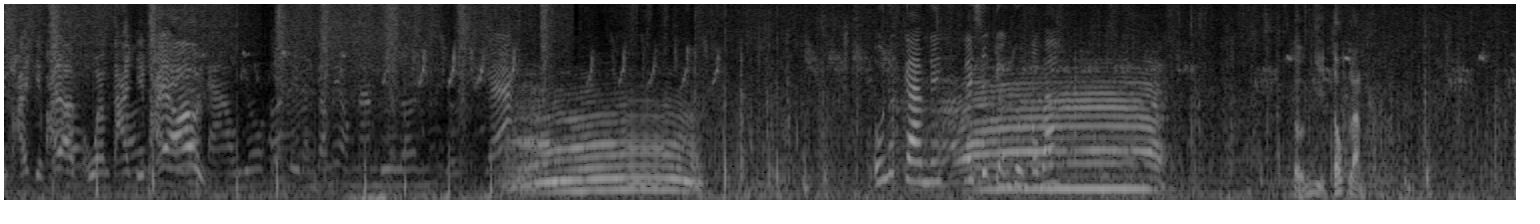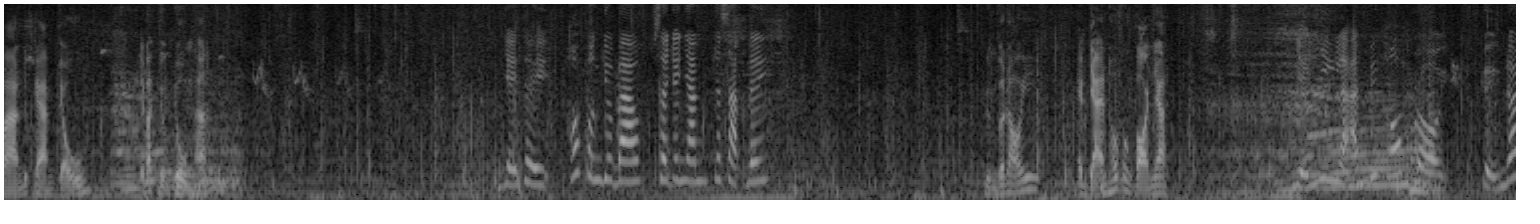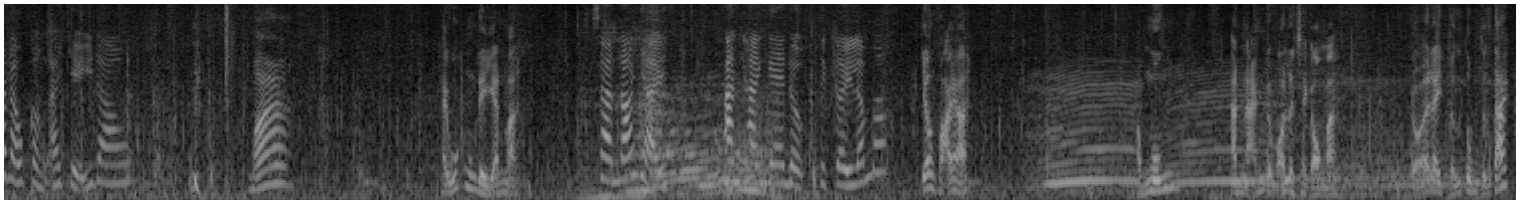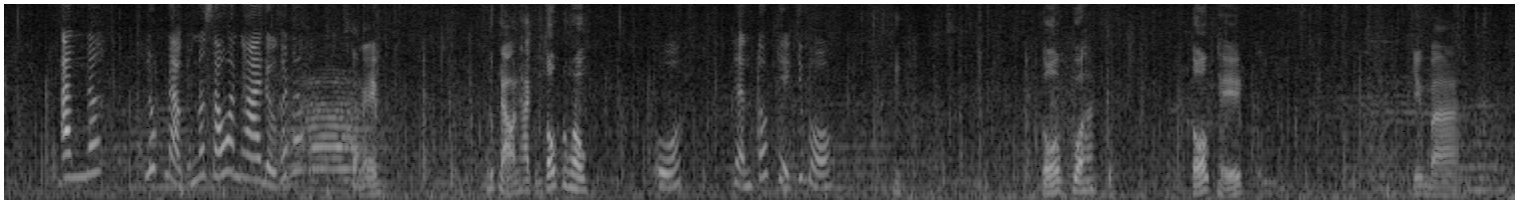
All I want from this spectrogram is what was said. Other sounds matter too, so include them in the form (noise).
chị bảy chị bảy ơi phụ em tay chị bảy ơi. cào vô hết đi đặng cho mấy ông nam đưa lên mới được. Dạ. Uống nước cam đi Lấy sức chọn chuồng cậu ba. Tưởng gì tốt lành. Pha nước cam cho uống Để bắt vào chuồng hả? Vậy thì hốt phân vô bao Sao cho nhanh cho sạch đi. Đừng có nói Em dạy anh hốt con bò nha. Dĩ nhiên là anh biết hốt rồi Chuyện đó đâu cần ai chỉ đâu. Má. Hai quốc muốn đi anh mà. Sao anh nói vậy? Anh hai nghe được thì kỳ lắm á. Chứ không phải hả? Ông muốn anh nản rồi bỏ lên Sài Gòn mà. Rồi ở đây tự tung tự tác. Anh á Lúc nào cũng nói xấu anh hai được hết á. Còn em Lúc nào anh hai cũng tốt đúng không? Ủa Thì anh tốt thiệt chứ bộ. Tốt quá. Tốt thiệt Nhưng mà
